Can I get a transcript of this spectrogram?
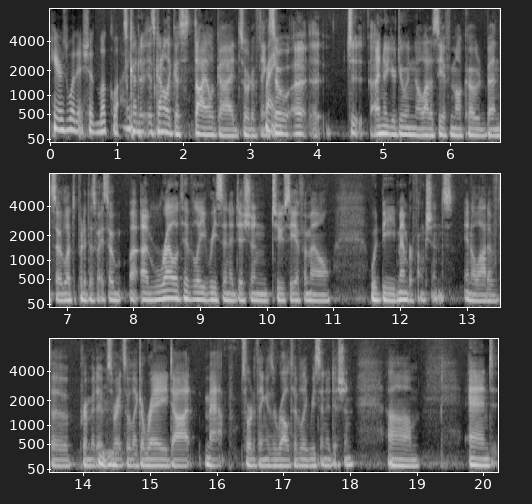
here's what it should look like. It's kind of it's kind of like a style guide sort of thing. Right. So uh, uh, to, I know you're doing a lot of CFML code, Ben. So let's put it this way: so a, a relatively recent addition to CFML would be member functions in a lot of the primitives, right? So like array dot map sort of thing is a relatively recent addition, um, and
